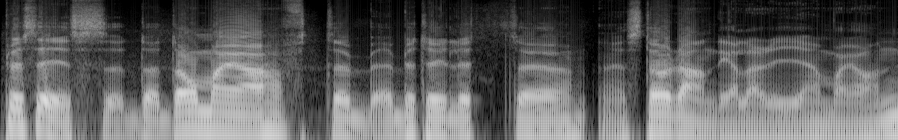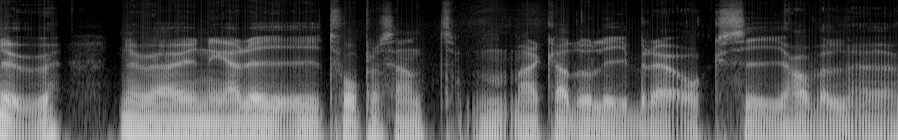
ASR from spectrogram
Precis, de, de har jag haft eh, betydligt uh, större andelar i än vad jag har nu. Nu är jag nere i, i 2 Mercado Libre och Si har väl uh,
